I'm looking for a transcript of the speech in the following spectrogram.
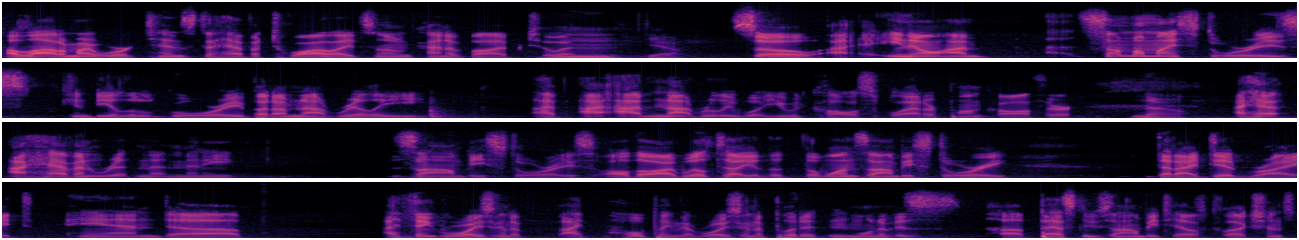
a lot of my work tends to have a Twilight Zone kind of vibe to it. Mm, yeah, So I, you know, I'm some of my stories can be a little gory, but I'm not really, I, I, I'm not really what you would call a splatterpunk author. no, I have I haven't written that many zombie stories. Although I will tell you that the one zombie story that I did write, and uh, I think Roy's going to. I'm hoping that Roy's going to put it in one of his uh, best new zombie tales collections.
